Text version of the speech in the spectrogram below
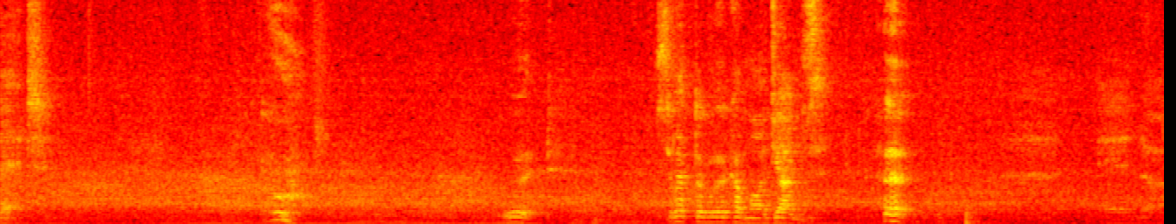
that. Whew. Worked. Still have to work on my jugs. and uh,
